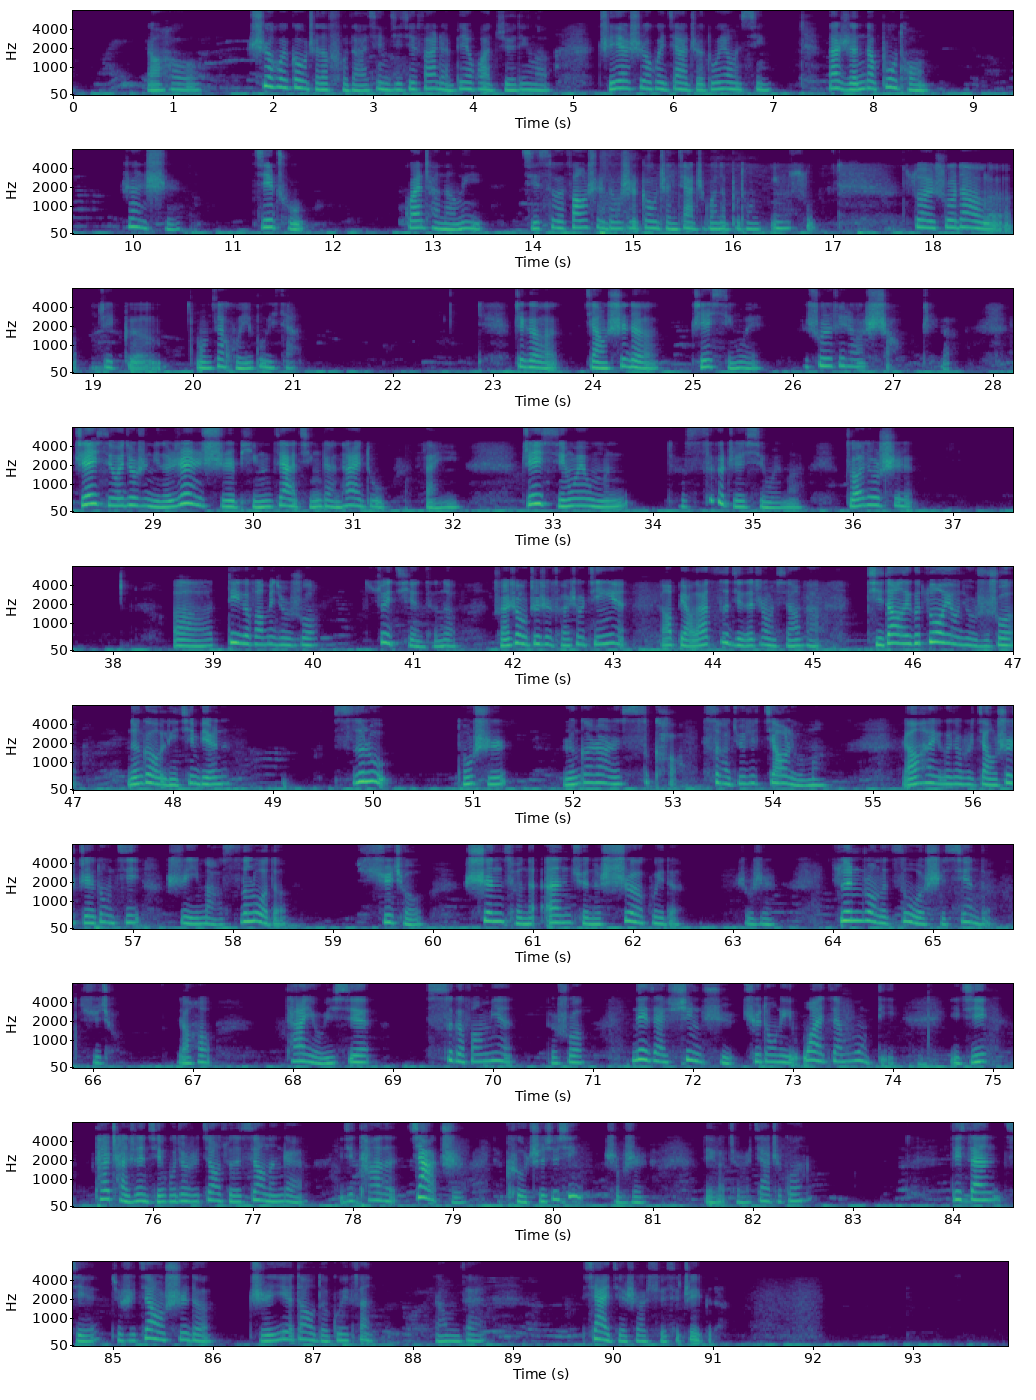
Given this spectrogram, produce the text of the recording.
然后，社会构成的复杂性及其发展变化决定了职业社会价值多样性。那人的不同认识、基础、观察能力及思维方式都是构成价值观的不同因素。所以说到了这个，我们再回顾一下这个讲师的职业行为，说的非常少。这个。职业行为就是你的认识、评价、情感、态度、反应。职业行为，我们就四个职业行为嘛，主要就是，呃，第一个方面就是说，最浅层的传授知识、传授经验，然后表达自己的这种想法，起到的一个作用就是说，能够理清别人的思路，同时，能够让人思考，思考就是交流嘛。然后还有一个就是讲师职业动机是以马斯洛的需求、生存的、安全的、社会的，是不是？尊重的、自我实现的需求。然后它有一些四个方面，比如说内在兴趣、驱动力、外在目的，以及它产生的结果就是教学的效能感，以及它的价值、可持续性，是不是？这个就是价值观。第三节就是教师的职业道德规范，然后我们在下一节是要学习这个的。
